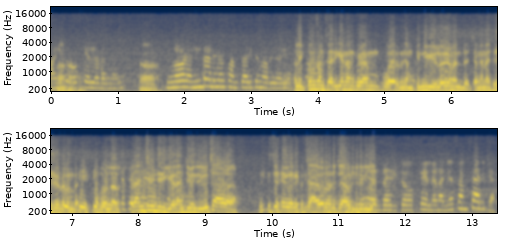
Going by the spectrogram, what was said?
മൈൻഡ് ഓക്കെ അല്ലടാ ഞാൻ. ആ. നിങ്ങളോട് എന്തായാലും ഞാൻ സംസാരിക്കുന്ന അറിയാലോ. അല്ല ഇപ്പം സംസാരിക്കാൻ നമുക്ക് വേഗം പോയായിരുന്നു. നമുക്ക് ഇനി വീട് വരുന്നുണ്ട് ചങ്ങനാശ്ശേരി വരണ്ട് അതുകൊണ്ടാണ്. ഒരു അഞ്ചു മിനിറ്റ് ഇരിക്കുക ഒരു അഞ്ചു മിനിറ്റ് ഇരിക്കും. ചായ ചായ ഒരു ചായ പറഞ്ഞിട്ട് ചായ കുടിച്ചിട്ടിരിക്കുക എന്തായിരിക്കും ഓക്കെ അല്ലടാ ഞാൻ സംസാരിക്കാം.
